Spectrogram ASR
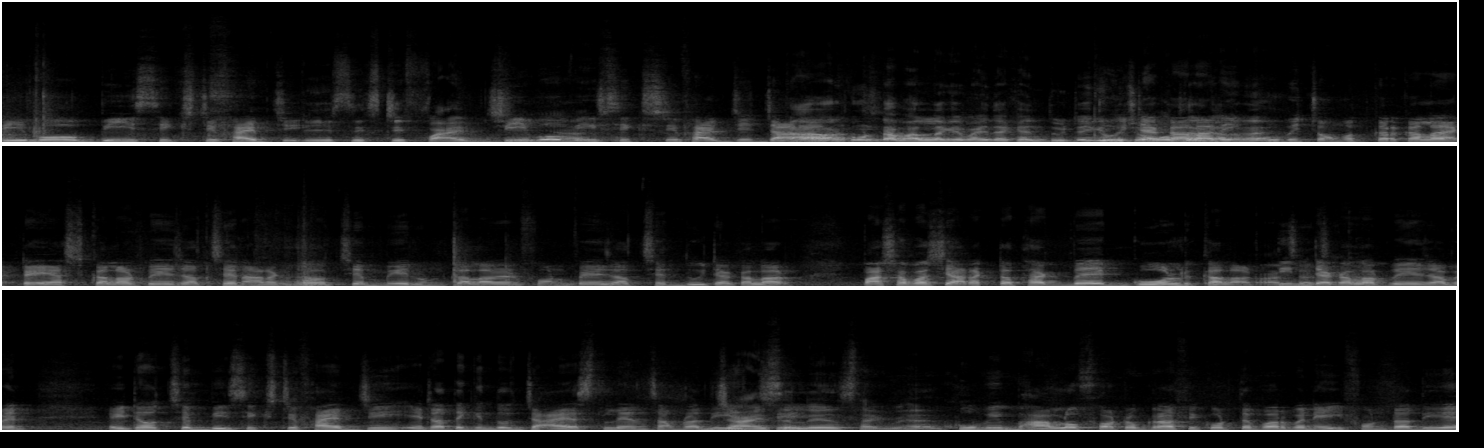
Vivo V sixty five G sixty five Vivo V sixty five G যারা কোনটা ভালো লাগে ভাই? দেখেন দুইটা কিন্তু দুইটা কালারই কালার হ্যাঁ? খুবই চমৎকার কালার একটা অ্যাশ কালার পেয়ে যাচ্ছেন আর একটা হচ্ছে মেরুন কালারের ফোন পেয়ে যাচ্ছেন দুইটা কালার পাশাপাশি আরেকটা থাকবে গোল্ড কালার তিনটা আচ্ছা, কালার পেয়ে যাবেন। এটা হচ্ছে বি সিক্সটি ফাইভ জি এটাতে কিন্তু জায়াস লেন্স আমরা দিয়েছি। লেন্স থাকবে হ্যাঁ? খুবই ভালো ফটোগ্রাফি করতে পারবেন এই ফোনটা দিয়ে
